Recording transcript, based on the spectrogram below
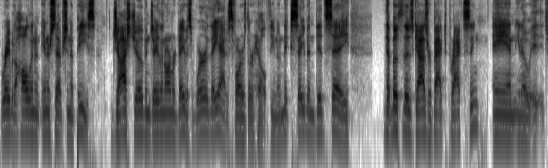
were able to haul in an interception apiece. Josh Jobe and Jalyn Armour Davis, where are they at as far as their health? You know, Nick Saban did say that both of those guys are back to practicing, and you know it,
